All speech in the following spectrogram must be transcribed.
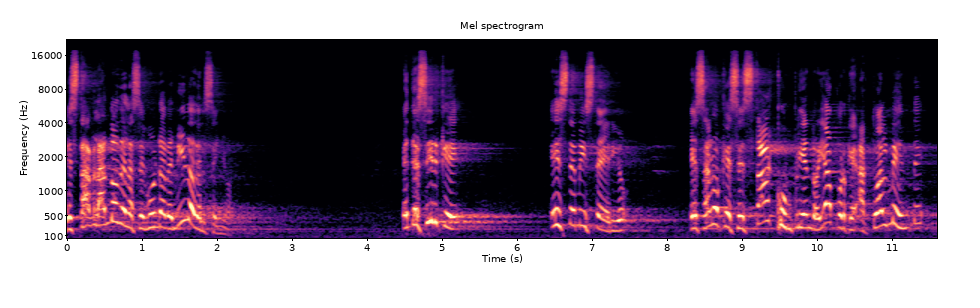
Está hablando de la segunda venida del Señor. Es decir, que este misterio es algo que se está cumpliendo ya, porque actualmente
